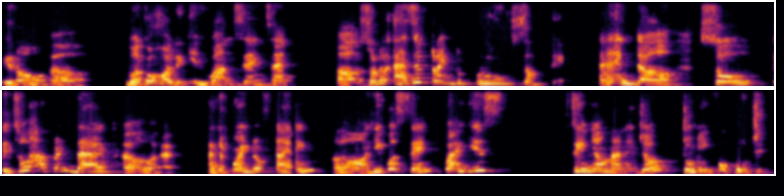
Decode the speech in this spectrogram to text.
you know, workaholic in one sense and uh, sort of as if trying to prove something. And so it so happened that at a point of time, uh, he was sent by his senior manager to me for coaching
